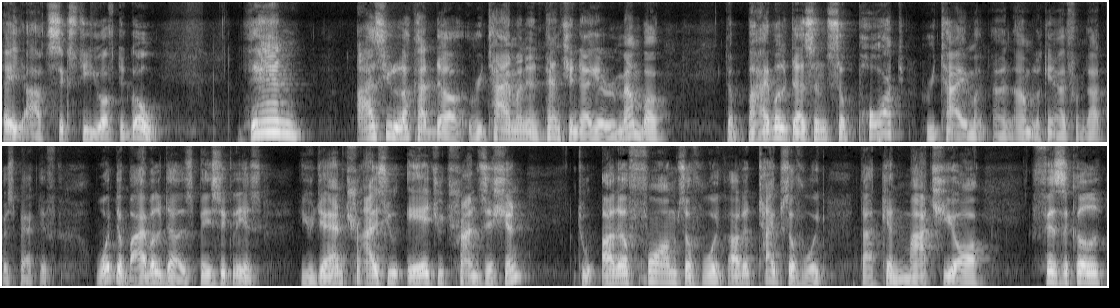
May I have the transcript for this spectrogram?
hey at 60 you have to go then as you look at the retirement and pension you remember the bible doesn't support retirement and i'm looking at it from that perspective what the bible does basically is you then try as you age you transition to other forms of work other types of work that can match your physical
